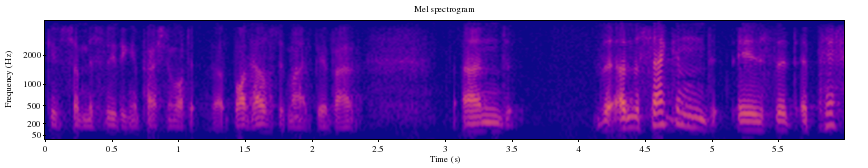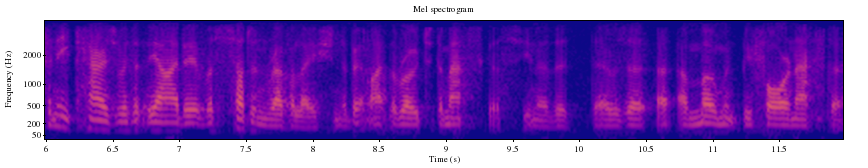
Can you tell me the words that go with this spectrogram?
give some misleading impression of what, it, what else it might be about. And the, and the second is that Epiphany carries with it the idea of a sudden revelation, a bit like the road to Damascus, you know, that there was a, a moment before and after.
